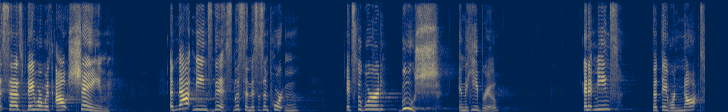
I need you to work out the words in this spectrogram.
it says they were without shame. And that means this listen, this is important. It's the word boosh in the Hebrew. And it means that they were not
